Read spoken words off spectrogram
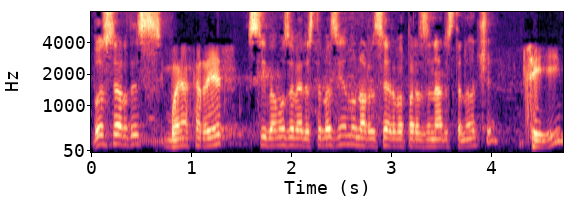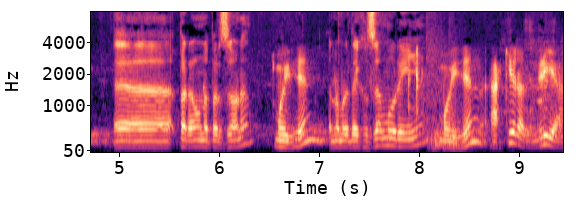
Buenas tardes. Buenas tardes. Sí, vamos a ver, estaba haciendo una reserva para cenar esta noche Sí, eh, para una persona, muy bien. a nombre de José Mourinho. Muy bien. ¿A qué hora vendría?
